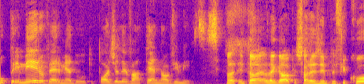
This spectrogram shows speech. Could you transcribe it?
o primeiro verme adulto, pode levar até nove meses. Ah, Então é legal que a senhora exemplificou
